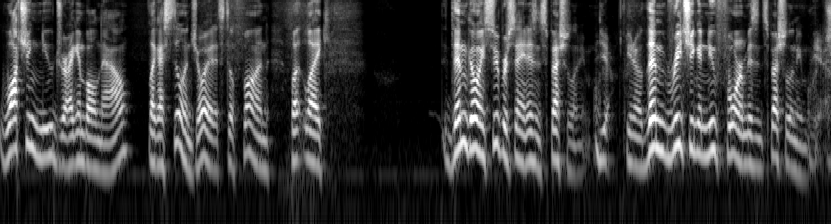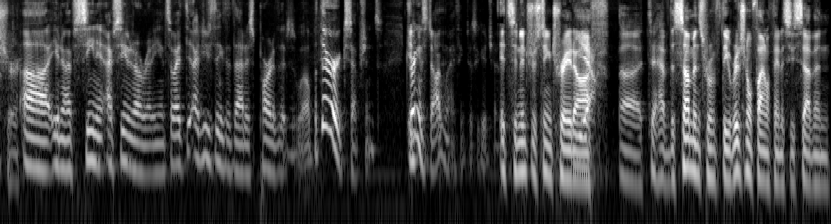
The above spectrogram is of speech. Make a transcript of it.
watching new Dragon Ball now. Like I still enjoy it; it's still fun, but like them going Super Saiyan isn't special anymore. Yeah. you know, them reaching a new form isn't special anymore. Yeah. Sure. Uh, you know, I've seen it. I've seen it already, and so I, th- I do think that that is part of it as well. But there are exceptions. Dragon's Dogma, I think, does a good job. it's an interesting trade-off uh, to have the summons from the original Final Fantasy VII,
